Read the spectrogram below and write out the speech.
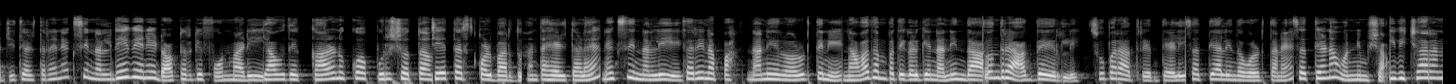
ಅಜಿತ್ ಹೇಳ್ತಾರೆ. ನೆಕ್ಸ್ಟ್ನಲ್ಲಿ ಡಾಕ್ಟರ್ಗೆ ಫೋನ್ ಮಾಡಿ, ಯಾವುದೇ ಕಾರಣಕ್ಕೂ ಆ ಪುರುಷೋತ್ತಮ್ ಚೇತರಿಸ್ಕೊಳ್ಬಾರ್ದು ಅಂತ ಹೇಳ್ತಾಳೆ. ನೆಕ್ಸ್ಟ್ನಲ್ಲಿ ಸರಿನಪ್ಪ, ನಾನು ಹೊರಡ್ತೀನಿ, ನವ ದಂಪತಿಗಳಿಗೆ ನನ್ನಿಂದ ತೊಂದ್ರೆ ಆಗದೆ ಇರ್ಲಿ ಶುಭರಾತ್ರಿ ಅಂತ ಹೇಳಿ ಸತ್ಯ ಅಲ್ಲಿಂದ ಹೊರಡ್ತಾನೆ. ಸತ್ಯಣ ಒಂದ್ ನಿಮಿಷ. ಈ ವಿಚಾರನ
